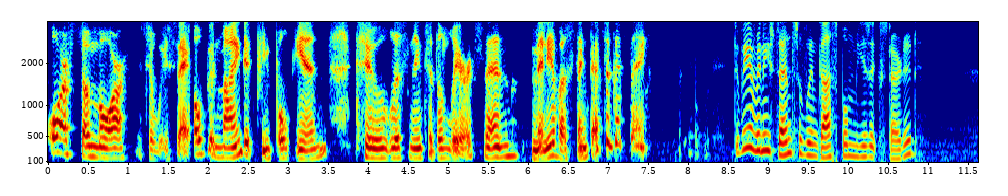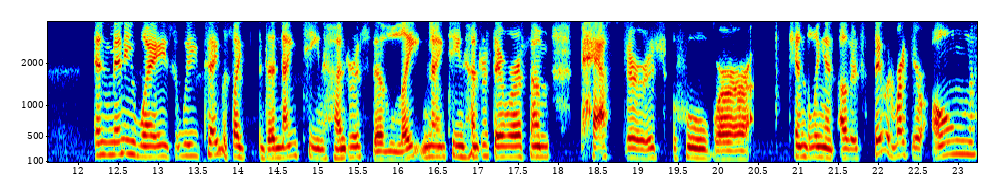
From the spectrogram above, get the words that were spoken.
or some more, shall we say, open minded people in to listening to the lyrics, then many of us think that's a good thing. Do we have any sense of when gospel music started? in many ways, we say it was like the 1900s, the late 1900s. There were some pastors who were Tindley and others, they would write their own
